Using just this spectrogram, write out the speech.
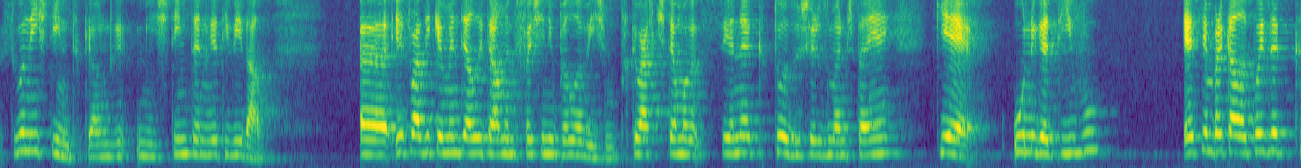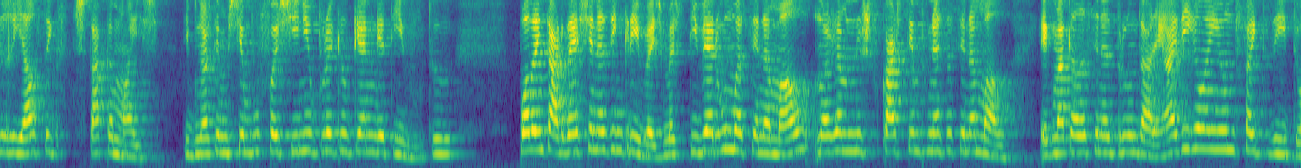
Segundo instinto, que é o instinto da negatividade. Uh, este basicamente é literalmente o fascínio pelo abismo, porque eu acho que isto é uma cena que todos os seres humanos têm, que é o negativo é sempre aquela coisa que realça e que se destaca mais. Tipo, nós temos sempre o fascínio por aquilo que é negativo. Tudo Podem estar 10 cenas incríveis, mas se tiver uma cena mal, nós vamos nos focar sempre nessa cena mal. É como aquela cena de perguntarem, ai, digam aí um defeitozito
